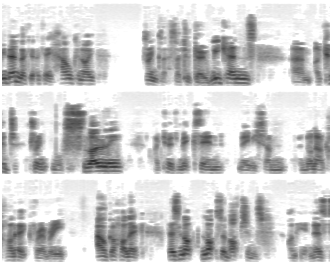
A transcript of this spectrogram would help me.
we then look at, okay, how can I drink less? I could go weekends. Um, I could drink more slowly. I could mix in maybe some non-alcoholic for every alcoholic. There's not lots of options on here. And there's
